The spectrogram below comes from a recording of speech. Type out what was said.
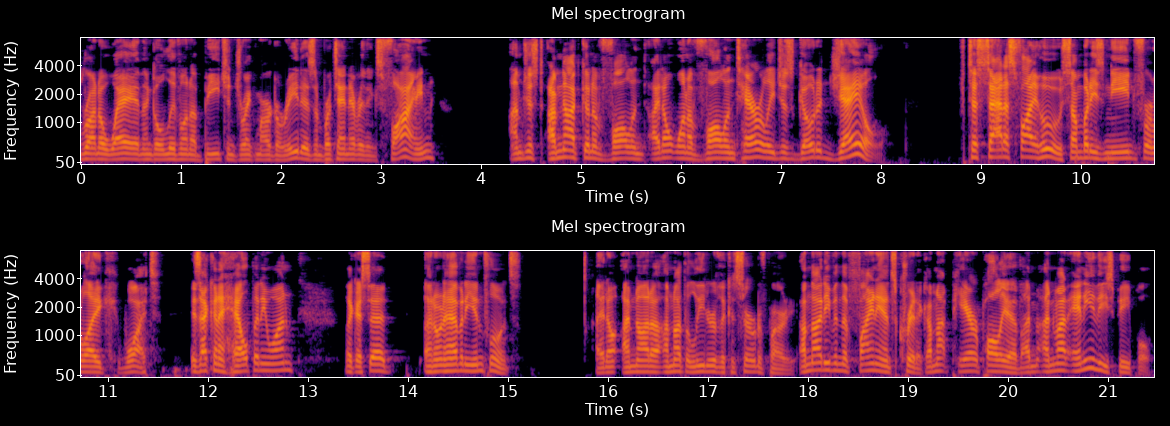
run away and then go live on a beach and drink margaritas and pretend everything's fine. I'm just I'm not gonna volun. I don't want to voluntarily just go to jail to satisfy who somebody's need for like what is that gonna help anyone? Like I said, I don't have any influence. I don't. I'm not. A, I'm not the leader of the Conservative Party. I'm not even the finance critic. I'm not Pierre Poilievre. I'm, I'm not any of these people.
